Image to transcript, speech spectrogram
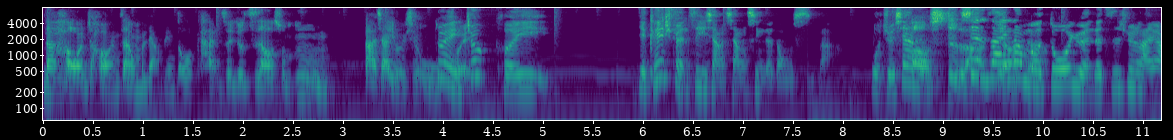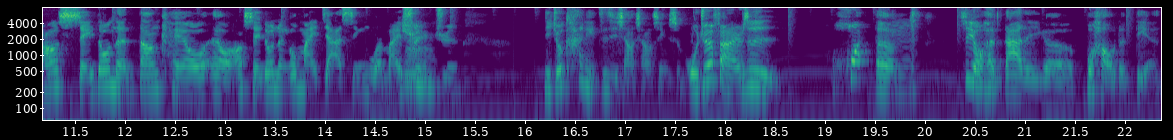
但好玩就好玩在我们两边都看，所以就知道说，嗯，大家有一些误会，对，就可以，也可以选自己想相信的东西吧。我觉得现在、哦、是现在那么多元的资讯来源，然后谁都能当 KOL，然后谁都能够买假新闻、买水军，嗯、你就看你自己想相信什么。我觉得反而是坏，嗯，是有很大的一个不好的点。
